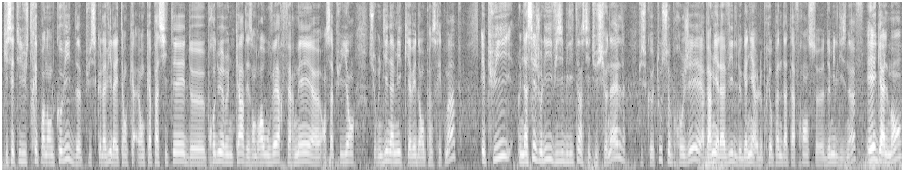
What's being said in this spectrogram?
qui s'est illustrée pendant le Covid, puisque la ville a été en, capacité de produire une carte des endroits ouverts, fermés, euh, en s'appuyant sur une dynamique qu'il y avait dans OpenStreetMap. Et puis, une assez jolie visibilité institutionnelle, puisque tout ce projet a permis à la ville de gagner le prix Open Data France 2019, euh, et également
